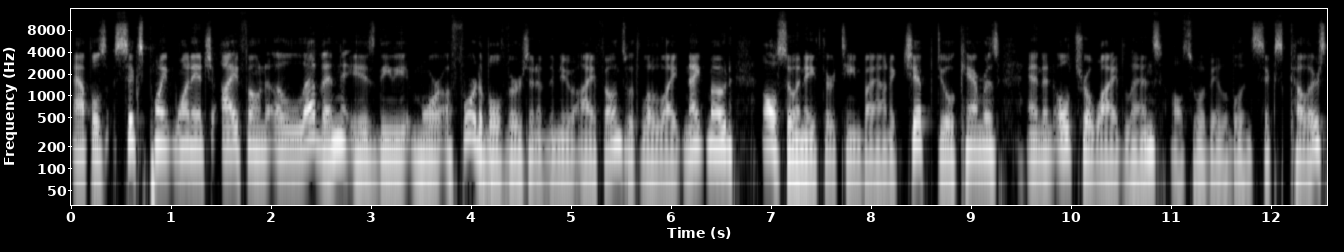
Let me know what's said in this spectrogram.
Apple's 6.1 inch iPhone 11 is the more affordable version of the new iPhones with low light night mode, also an A13 Bionic chip, dual cameras, and an ultra wide lens, also available in six colors.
